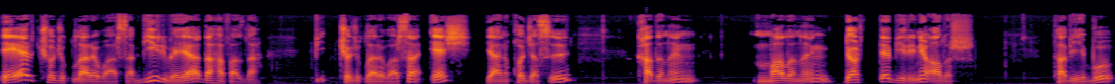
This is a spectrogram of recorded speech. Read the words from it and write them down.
Eğer çocukları varsa bir veya daha fazla bir çocukları varsa eş yani kocası kadının malının dörtte birini alır. Tabii bu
